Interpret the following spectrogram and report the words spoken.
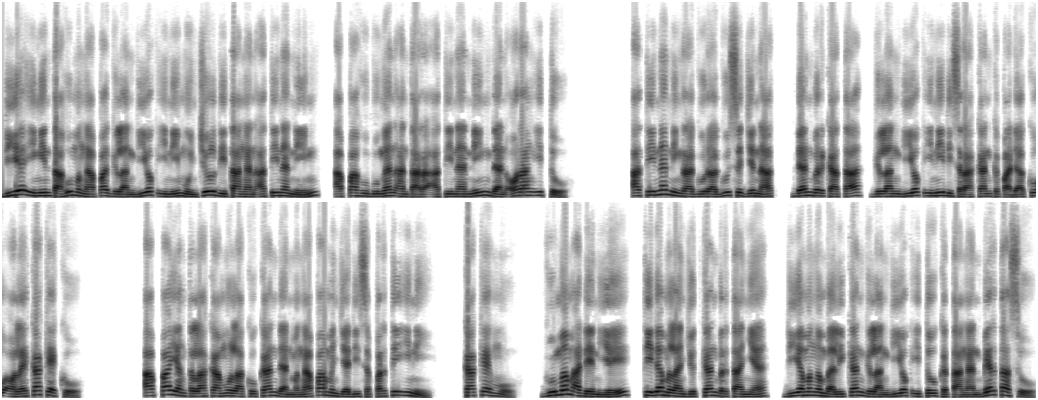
Dia ingin tahu mengapa gelang giok ini muncul di tangan Atina Ning, apa hubungan antara Atina Ning dan orang itu. Atina Ning ragu-ragu sejenak, dan berkata, gelang giok ini diserahkan kepadaku oleh kakekku. Apa yang telah kamu lakukan dan mengapa menjadi seperti ini? Kakekmu. Gumam Aden Ye, tidak melanjutkan bertanya, dia mengembalikan gelang giok itu ke tangan Bertasu.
